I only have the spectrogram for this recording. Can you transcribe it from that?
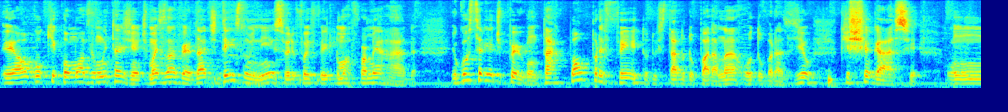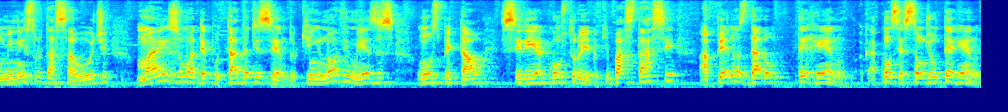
é algo que comove muita gente, mas na verdade, desde o início, ele foi feito de uma forma errada. Eu gostaria de perguntar qual prefeito do estado do Paraná ou do Brasil que chegasse um ministro da Saúde mais uma deputada dizendo que em nove meses um hospital seria construído, que bastasse apenas dar o terreno, a concessão de um terreno.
